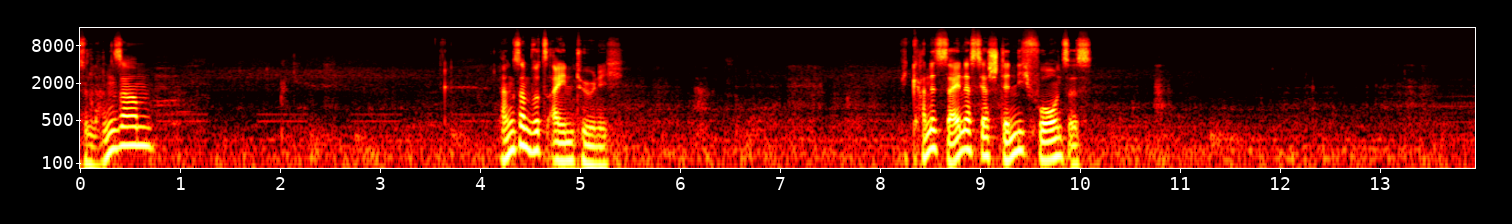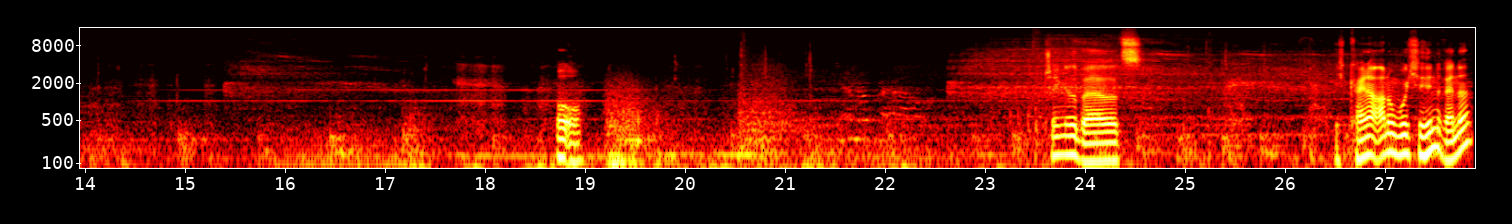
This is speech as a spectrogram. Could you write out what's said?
Also langsam... Langsam wird's eintönig. Wie kann es sein, dass der ständig vor uns ist? Oh oh. Jingle Bells. Ich keine Ahnung, wo ich hier hinrenne.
